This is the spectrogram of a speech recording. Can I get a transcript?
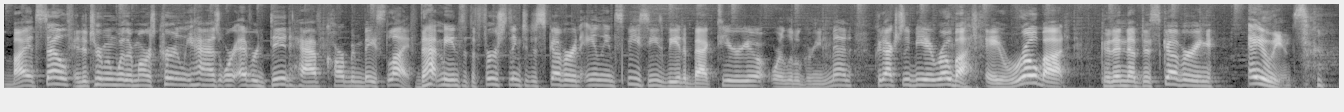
by itself and determine whether Mars currently has or ever did have carbon-based life. That means that the first thing to discover an alien species, be it a bacteria or little green men, could actually be a robot. A robot could end up discovering aliens.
